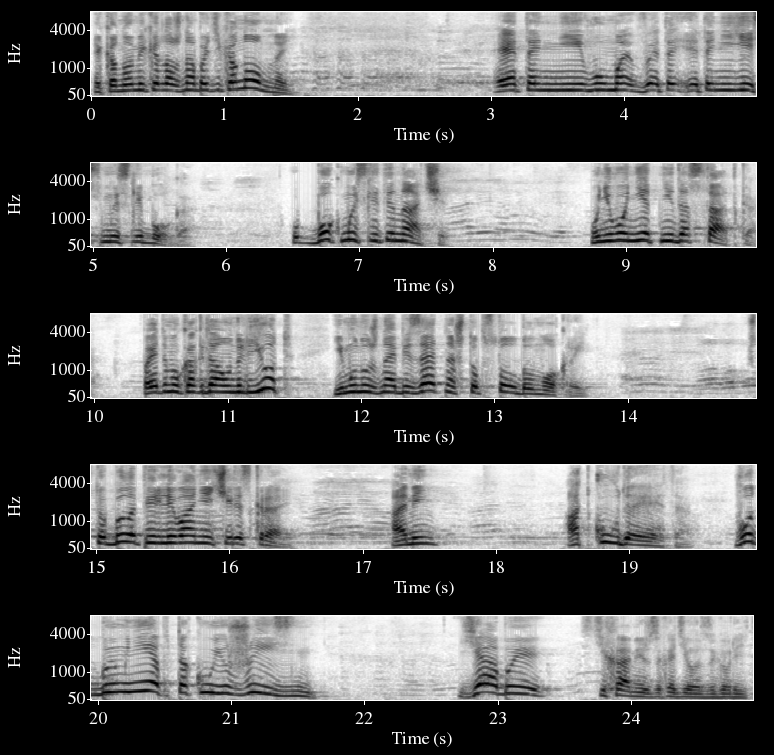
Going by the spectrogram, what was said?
Экономика должна быть экономной. Это не, в ума, это, это не есть мысли Бога. Бог мыслит иначе. У него нет недостатка. Поэтому, когда он льет, ему нужно обязательно, чтобы стол был мокрый. Чтобы было переливание через край. Аминь. Откуда это? Вот бы мне такую жизнь. Я бы... Стихами же захотелось заговорить.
